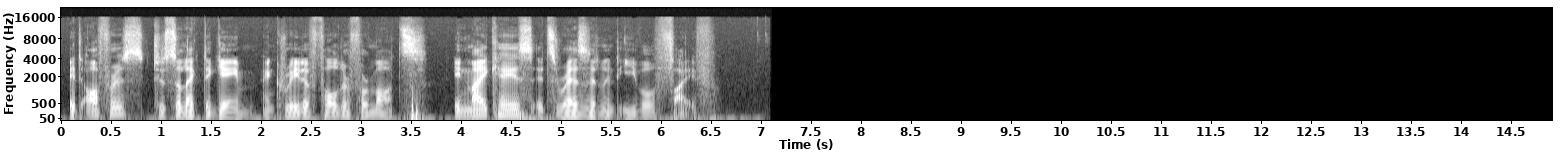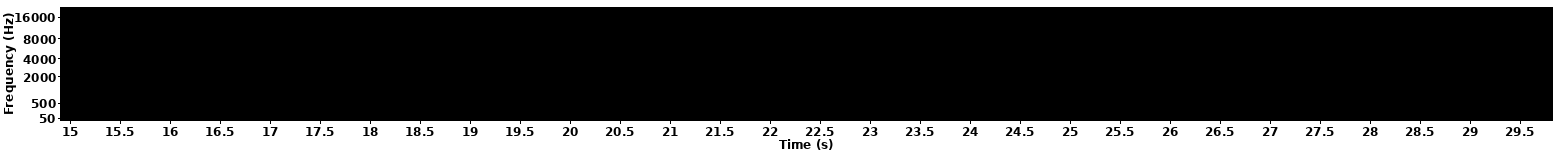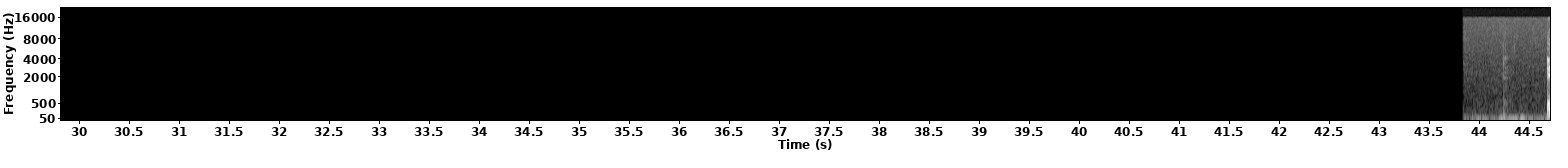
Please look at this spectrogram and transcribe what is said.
It offers to select a game and create a folder for mods. In my case, it's Resident Evil 5.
